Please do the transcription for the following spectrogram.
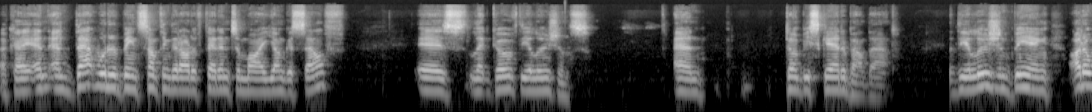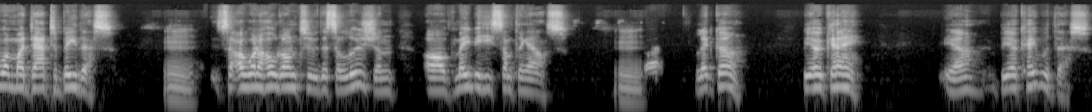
Okay? And and that would have been something that i'd have fed into my younger self is let go of the illusions. And don't be scared about that. The illusion being i don't want my dad to be this mm. so i want to hold on to this illusion of maybe he's something else mm. let go be okay yeah be okay with this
